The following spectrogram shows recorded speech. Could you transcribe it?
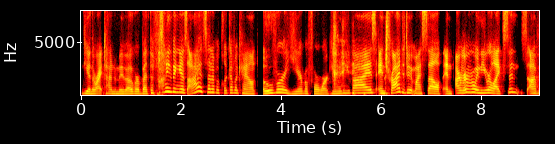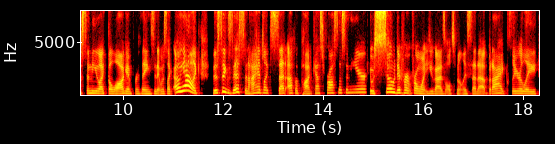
you know the right time to move over. But the funny thing is, I had set up a ClickUp account over a year before working with you guys and tried to do it myself. And I remember when you were like, since I was sending you like the login for things, and it was like, oh yeah, like this exists. And I had like set up a podcast process in here. It was so different from what you guys ultimately set up, but I had clearly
